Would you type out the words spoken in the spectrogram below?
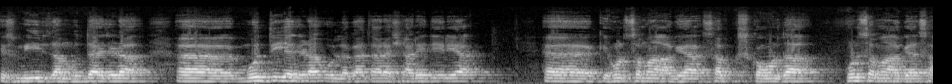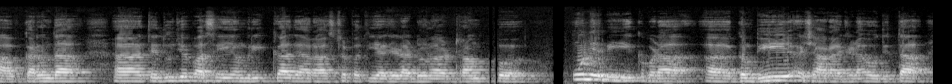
ਕਸ਼ਮੀਰ ਦਾ ਮੁੱਦਾ ਜਿਹੜਾ ਮੋਦੀ ਆ ਜਿਹੜਾ ਉਹ ਲਗਾਤਾਰ ਇਸ਼ਾਰੇ ਦੇ ਰਿਹਾ। ਕਿ ਹੁਣ ਸਮਾਂ ਆ ਗਿਆ ਸਬਕ ਸਿਖਾਉਣ ਦਾ ਹੁਣ ਸਮਾਂ ਆ ਗਿਆ ਸਾਫ਼ ਕਰਨ ਦਾ। ਅਹ, ਤੇ ਦੂਜੇ ਪਾਸੇ ਅਮਰੀਕਾ ਦਾ ਰਾਸ਼ਟਰਪਤੀ ਆ ਜਿਹੜਾ ਡੋਨਾਲਡ ਟਰੰਪ ਉਹਨੇ ਵੀ ਇੱਕ ਬੜਾ ਗੰਭੀਰ ਇਸ਼ਾਰਾ ਜਿਹੜਾ ਉਹ ਦਿੱਤਾ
